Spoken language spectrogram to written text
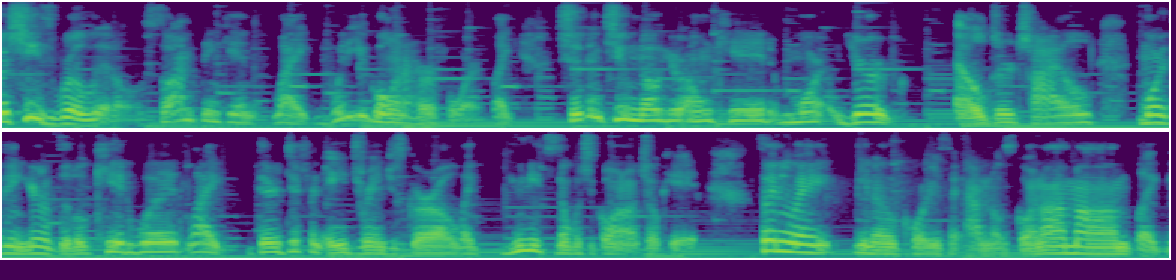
but she's real little. So I'm thinking, like, what are you going to her for? Like, shouldn't you know your own kid more? Your elder child more than your little kid would. Like they're different age ranges, girl. Like you need to know what's going on with your kid. So anyway, you know, Corey's like, I don't know what's going on, mom. Like,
